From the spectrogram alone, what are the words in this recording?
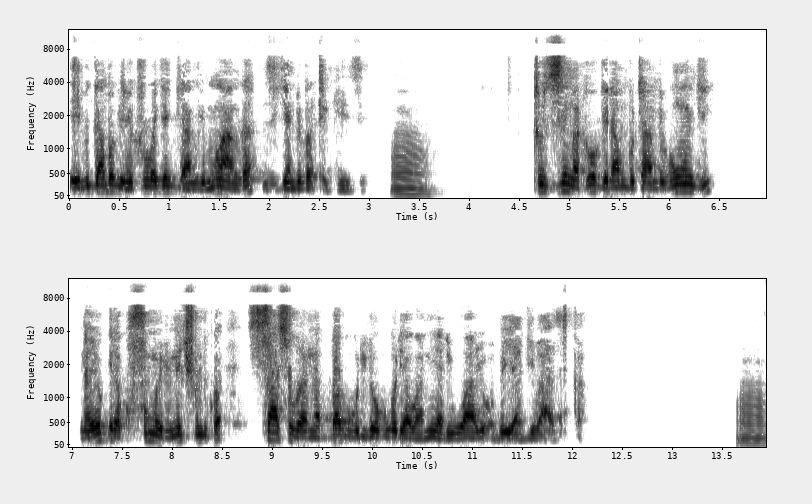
ebigambo bino ekufuba jjajjange mwanga nzije mbibategeeze Mm. tuzze nga twogera mu butambi bungi nayogera ku ffumu eryo nekifundikwa saasobola nabbabuulira oba oli awani yaliwaayo oba eyagibaazika Mm.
